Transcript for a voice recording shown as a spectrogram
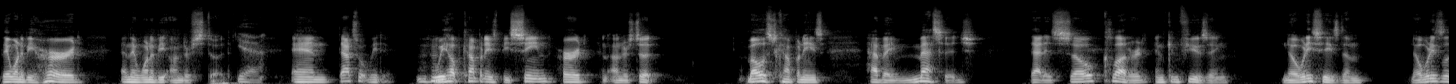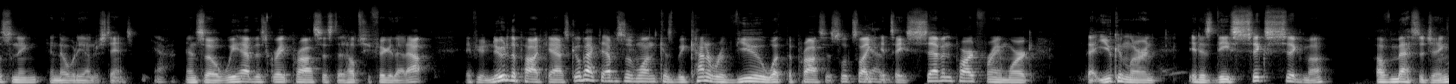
they want to be heard, and they want to be understood. yeah. And that's what we do. Mm-hmm. We help companies be seen, heard, and understood. Most companies have a message that is so cluttered and confusing, nobody sees them, nobody's listening, and nobody understands. Yeah. And so we have this great process that helps you figure that out. If you're new to the podcast, go back to episode one because we kind of review what the process looks like. Yeah. It's a seven part framework that you can learn. It is the Six Sigma of messaging,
